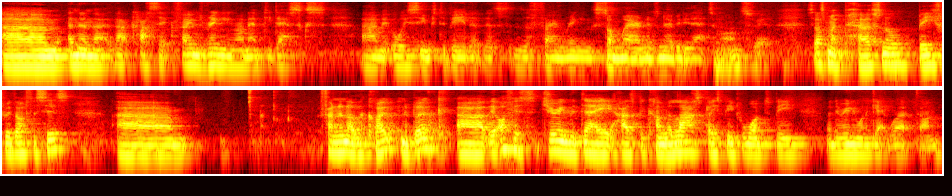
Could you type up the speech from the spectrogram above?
um, and then that, that classic phones ringing on empty desks um, it always seems to be that there's, there's a phone ringing somewhere and there's nobody there to answer it. So that's my personal beef with offices. Um, found another quote in a book. Uh, the office during the day has become the last place people want to be when they really want to get work done.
